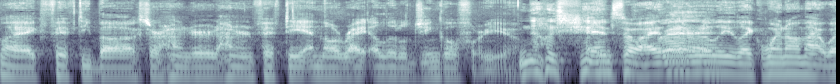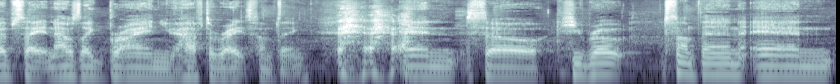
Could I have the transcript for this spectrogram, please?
like 50 bucks or 100, 150, and they'll write a little jingle for you. No shit. And so I Rad. literally like went on that website and I was like, Brian, you have to write something. and so he wrote something and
